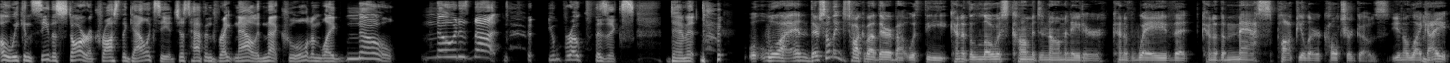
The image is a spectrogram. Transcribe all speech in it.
oh we can see the star across the galaxy. It just happened right now. Isn't that cool? And i'm like no. No it is not. You broke physics. Damn it Well, well, and there's something to talk about there about with the kind of the lowest common denominator kind of way that kind of the mass popular culture goes. You know, like mm-hmm. I,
